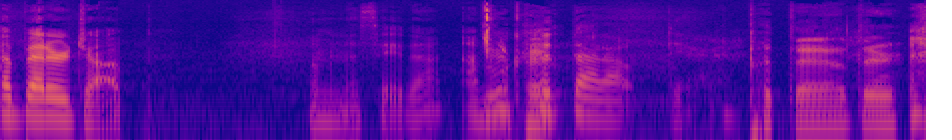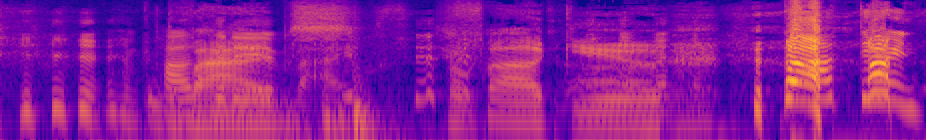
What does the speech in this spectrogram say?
a better job. I'm gonna say that. I'm gonna Okay. put that out there. Put that out there. Positive vibes. vibes. Fuck you. out there and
